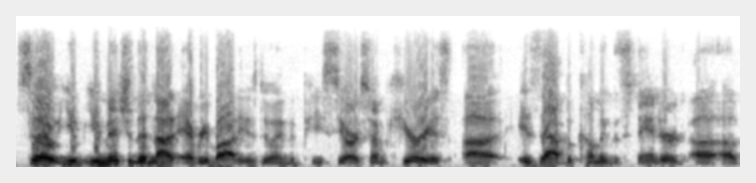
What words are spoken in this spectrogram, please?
So you you mentioned that not everybody is doing the PCR. So I'm curious, uh, is that becoming the standard uh, of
